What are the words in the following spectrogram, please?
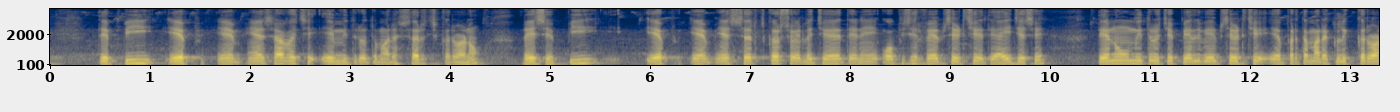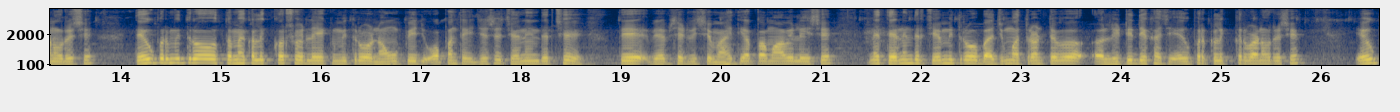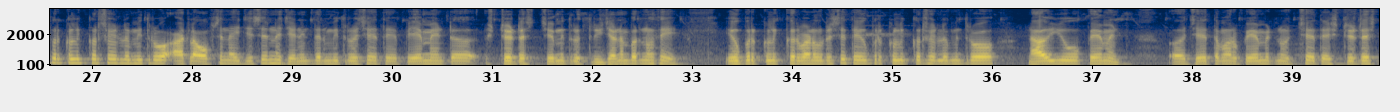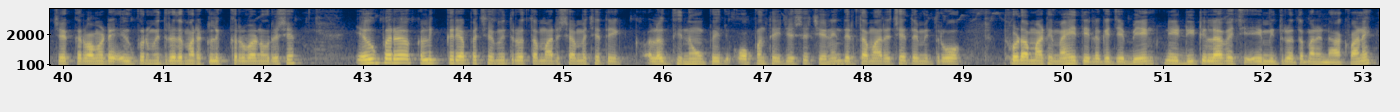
તે પી એફ એમ એસ આવે છે એ મિત્રો તમારે સર્ચ કરવાનો રહેશે. P F M S search કરશો એટલે જે તેની ઓફિશિયલ વેબસાઇટ છે તે આવી જશે. તેનું મિત્રો જે પહેલી વેબસાઇટ છે, એ પર તમારે ક્લિક કરવાનું રહેશે. તે ઉપર મિત્રો તમે ક્લિક કરશો એટલે એક મિત્રો નવું પેજ ઓપન થઈ જશે, જેની અંદર છે તે વેબસાઇટ વિશે માહિતી આપવામાં આવેલી છે. અને તેની અંદર જે મિત્રો બાજુમાં ત્રણ ટેબ લીટી દેખાય છે, એ ઉપર ક્લિક કરવાનું રહેશે. એ ઉપર ક્લિક કરશો એટલે મિત્રો આટલા ઓપ્શન આવી જશે ને જેની અંદર મિત્રો છે તે પેમેન્ટ સ્ટેટસ જે મિત્રો ત્રીજા નંબરનો છે, એ ઉપર ક્લિક કરવાનું રહેશે. તે ઉપર ક્લિક કરશો એટલે મિત્રો નાવ યુ પેમેન્ટ જે તમારું પેમેન્ટનું છે તે સ્ટેટસ ચેક કરવા માટે એ ઉપર મિત્રો તમારે ક્લિક કરવાનું રહેશે. એ ઉપર ક્લિક કર્યા પછી મિત્રો તમારી સામે છે તે એક અલગથી નવું પેજ ઓપન થઈ જશે. જેની અંદર તમારે છે તે મિત્રો થોડા માટે માહિતી એટલે કે જે બેંકની ડિટેલ આવે છે એ મિત્રો તમારે નાખવાની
